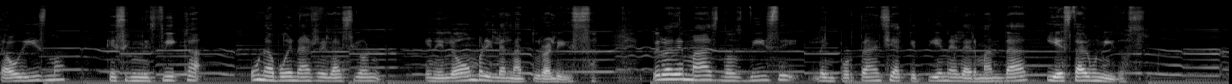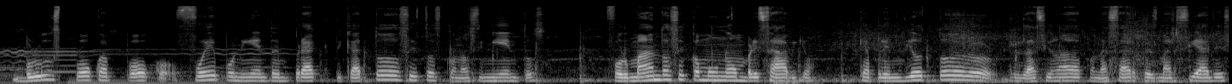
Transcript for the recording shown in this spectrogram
taoísmo, que significa una buena relación en el hombre y la naturaleza. Pero además nos dice la importancia que tiene la hermandad y estar unidos. Bruce poco a poco fue poniendo en práctica todos estos conocimientos, formándose como un hombre sabio que aprendió todo lo relacionado con las artes marciales,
